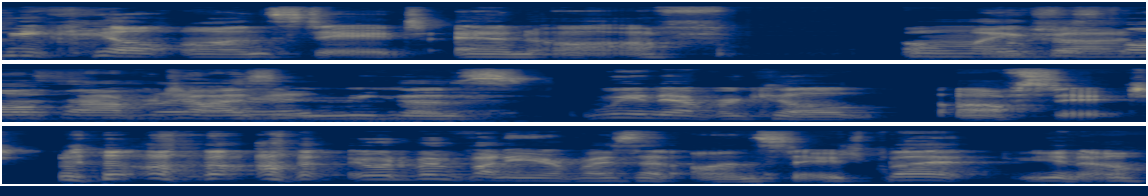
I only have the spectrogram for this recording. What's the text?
We kill on stage and off, Oh my which god, was false advertising hilarious. because we never killed off stage. it would have been funnier if I said on stage, but you know,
